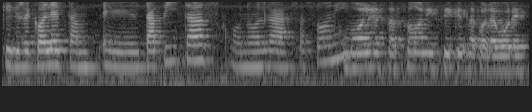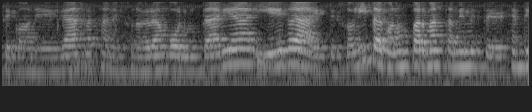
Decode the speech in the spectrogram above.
que recolectan eh, tapitas con Olga Sassoni. Como Olga Sassoni, sí, que ella colabora este, con el Garrahan, es una gran voluntaria y ella este, solita con un par más también de este, gente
